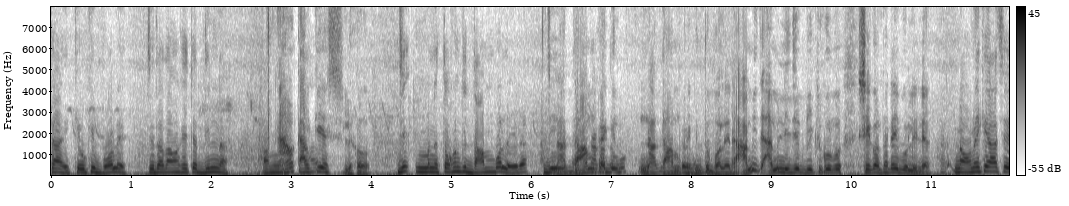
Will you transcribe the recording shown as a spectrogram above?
চাই কেউ কি বলে যে দাদা আমাকে একটা দিন না? আমি কালকে এসেছিল। যে মানে তখন কি দাম বলে এরা? যে না দামটা কিন্তু না দামটা কিন্তু বলে না। আমি আমি নিজে বিক্রি করব সে কথাটাই বলি না। না অনেকে আছে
